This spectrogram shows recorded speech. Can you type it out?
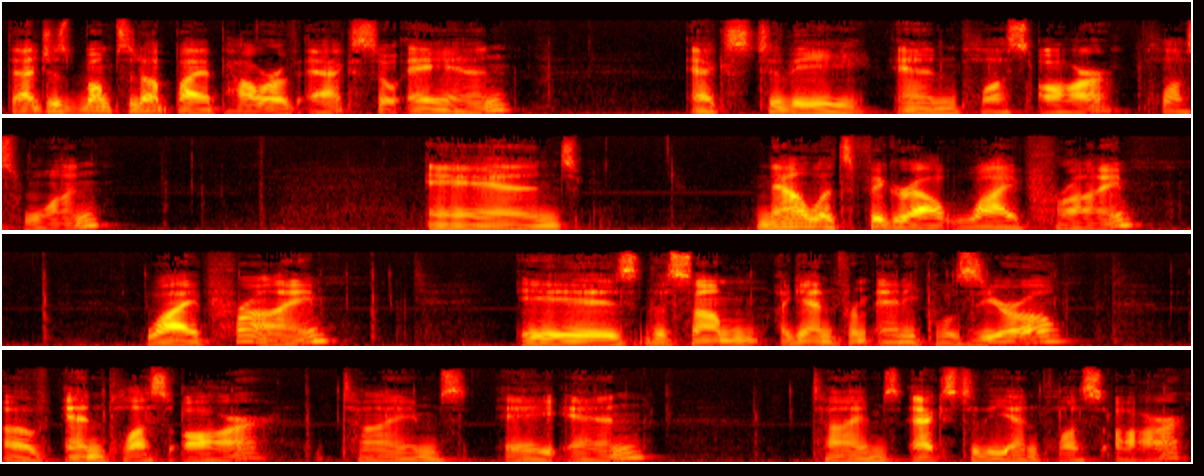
That just bumps it up by a power of x, so a n, x to the n plus r plus 1. And now let's figure out y prime. y prime is the sum, again, from n equals 0 of n plus r times an times x to the n plus r,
